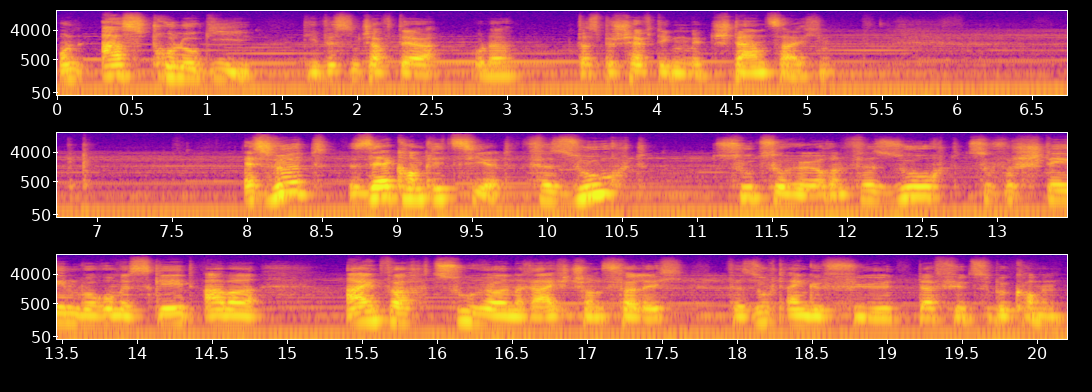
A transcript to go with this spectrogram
und Astrologie, die Wissenschaft der oder das Beschäftigen mit Sternzeichen. Es wird sehr kompliziert. Versucht zuzuhören, versucht zu verstehen, worum es geht, aber einfach zuhören reicht schon völlig. Versucht ein Gefühl dafür zu bekommen.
